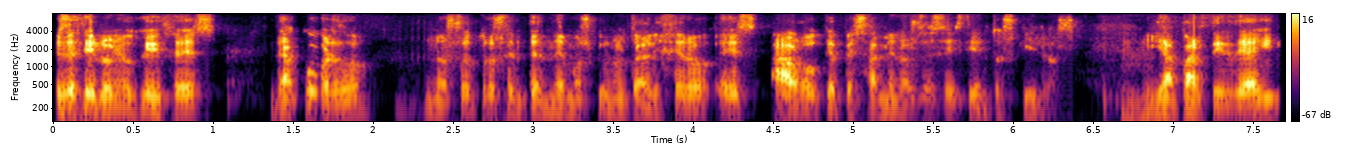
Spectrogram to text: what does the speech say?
Es decir, lo único que dice es, de acuerdo, nosotros entendemos que un ultraligero es algo que pesa menos de 600 kilos. Y a partir de ahí,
